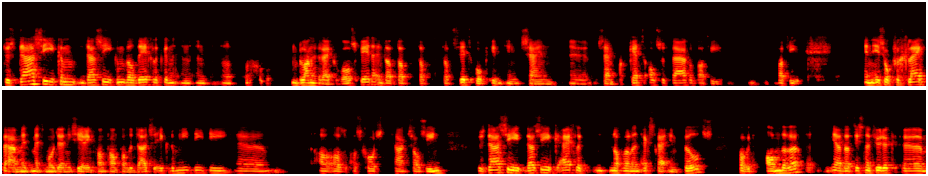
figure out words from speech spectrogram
dus daar zie ik hem, daar zie ik hem wel degelijk een, een, een, een, belangrijke rol spelen. En dat, dat, dat, dat zit ook in, in zijn, uh, zijn pakket, als het ware, wat hij. Wat hij en is ook vergelijkbaar met, met de modernisering van, van, van de Duitse economie, die, die uh, als, als grootste taak zal zien. Dus daar zie, daar zie ik eigenlijk nog wel een extra impuls. Voor het andere, ja, dat is natuurlijk. Uh,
